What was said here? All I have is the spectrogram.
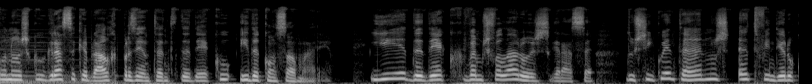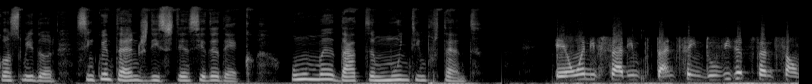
Conosco Graça Cabral, representante da DECO e da Consomare. E é da DECO que vamos falar hoje, Graça, dos 50 anos a defender o consumidor, 50 anos de existência da DECO, uma data muito importante. É um aniversário importante, sem dúvida, portanto são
